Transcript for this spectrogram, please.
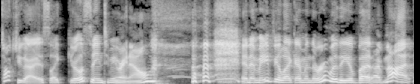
talk to you guys. Like you're listening to me right now. and it may feel like I'm in the room with you, but I'm not.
